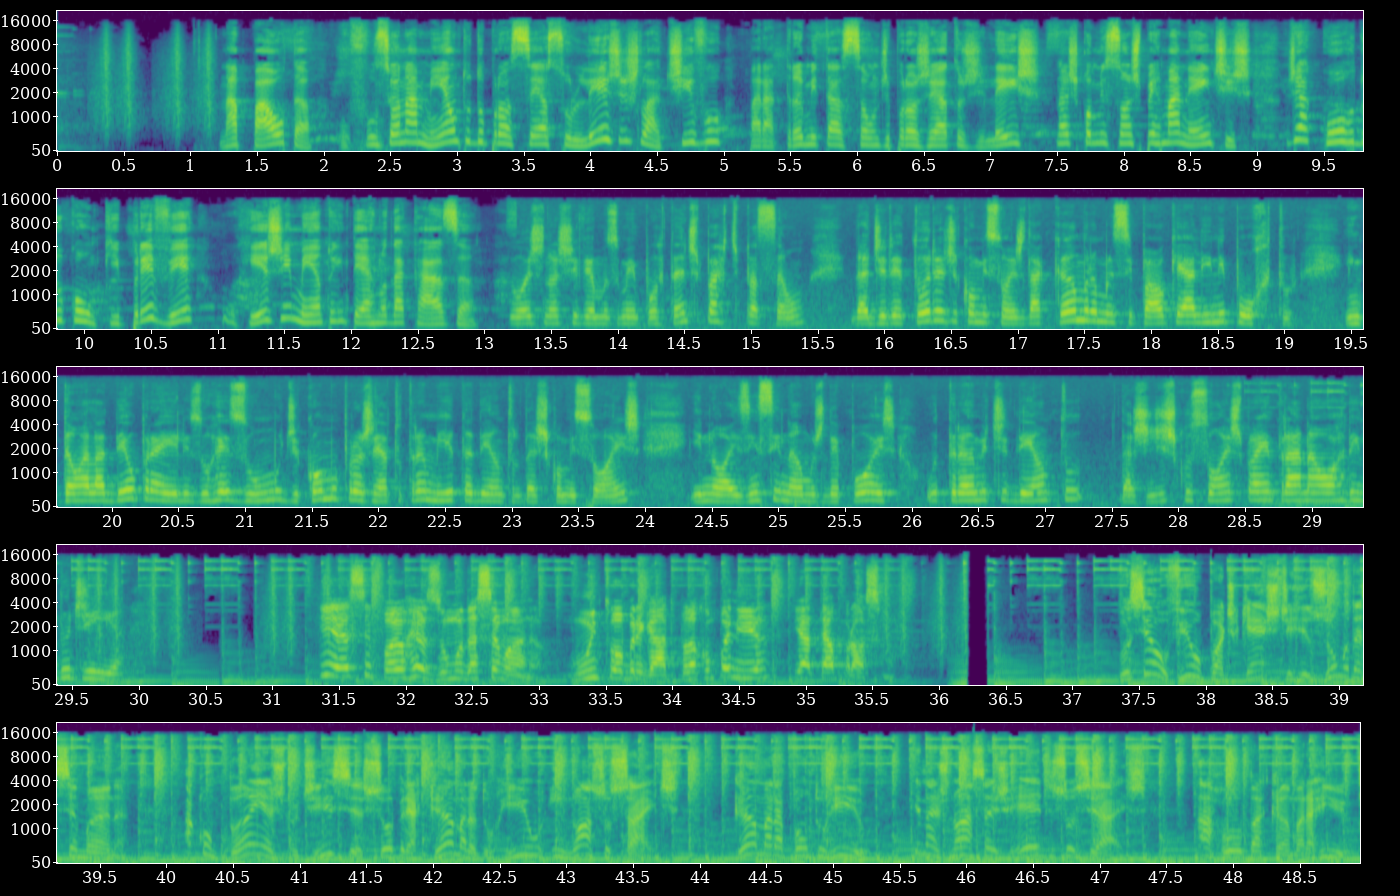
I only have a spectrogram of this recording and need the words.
Na pauta, o funcionamento do processo legislativo para a tramitação de projetos de leis nas comissões permanentes, de acordo com o que prevê o regimento interno da Casa. Hoje nós tivemos uma importante participação da diretora de comissões da Câmara Municipal, que é a Aline Porto. Então, ela deu para eles o resumo de como o projeto tramita dentro das comissões e nós ensinamos depois o trâmite dentro das discussões para entrar na ordem do dia. E esse foi o resumo da semana. Muito obrigado pela companhia e até a próxima. Você ouviu o podcast Resumo da Semana? Acompanhe as notícias sobre a Câmara do Rio em nosso site câmara.rio e nas nossas redes sociais, arroba Câmara Rio.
